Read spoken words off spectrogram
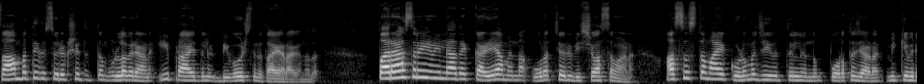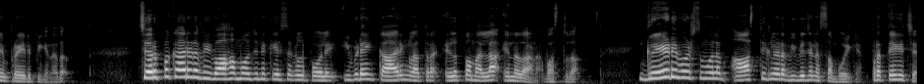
സാമ്പത്തിക സുരക്ഷിതത്വം ഉള്ളവരാണ് ഈ പ്രായത്തിൽ ഡിവോഴ്സിന് തയ്യാറാകുന്നത്. പരാശ്രയമില്ലാതെ കഴിയാമെന്ന ഉറച്ചൊരു വിശ്വാസമാണ് അസ്വസ്ഥമായ കുടുംബജീവിതത്തിൽ നിന്നും പുറത്തു ചാടാൻ മിക്കവരെയും പ്രേരിപ്പിക്കുന്നത്. ചെറുപ്പക്കാരുടെ വിവാഹമോചന കേസുകൾ പോലെ ഇവിടെയും കാര്യങ്ങൾ അത്ര എളുപ്പമല്ല എന്നതാണ് വസ്തുത. ഗ്രേ ഡിവോഴ്സ് മൂലം ആസ്തികളുടെ വിഭജനം സംഭവിക്കാം. പ്രത്യേകിച്ച്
